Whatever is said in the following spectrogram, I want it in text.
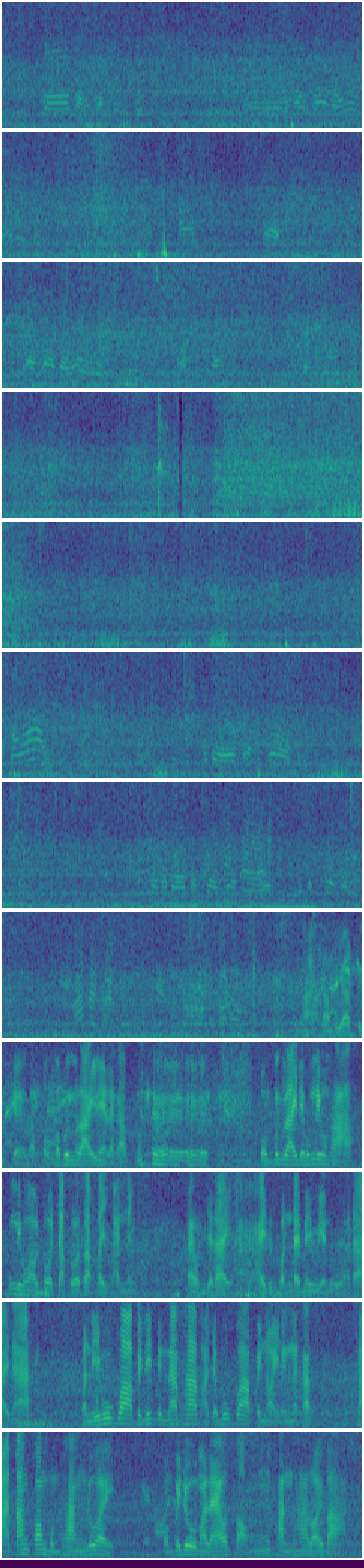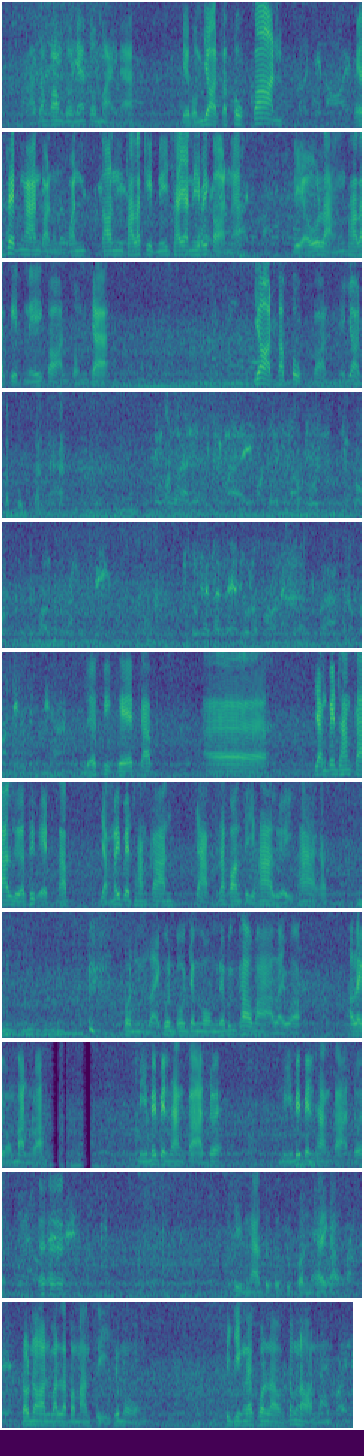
หาช่องพยอดเพิ่งเจอครับ ผมก็เพิ่งไลฟ์เนี่ยแหละครับ ผมเพิ่งไลฟ์เดี๋ยวพรุ่งนี้ผมหาพรุ่งนี้ผมเอาตัวจับโทรศัพท์ไปอีกอันหนึ่งให้ผมจะได้อ่าให้ทุกคนได้ไม่เวียนหัวได้นะ วันนี้วูบว่าบไปนิดนึงนะภาพอาจจะวูบว่าบไปหน่อยหนึ่งนะครับ ขาตั้งกล้องผมพังด้วย ผมไปดูมาแล้ว 2,500 บาทขาตั้งกล้องตัวเนี้ยตัวใหม่นะ เดี๋ยวผมหยอดกระปุกก้อน เดี๋ยวเสร็จงานก่อนวันตอนภารกิจนี้ใช้อันนี้ไปก่อนนะ เดี๋ยวหลังภารกิจนี้ก่อนผมจะ ยอดกระปุกก่อน เดี๋ยวยอดกระปุกก่อนนะฮะเหลือกี่เคสครับเอ่อยังเป็นทางการเหลือ11ครับ ยังไม่เป็นทางการจากนครสี่ห้าเหลืออีกห้าครับ คนหลายคนคงจะงงเนี่ยเพิ่งเข้ามาอะไรวะ อะไรของมันวะ มีไม่เป็นทางการด้วย มีไม่เป็นทางการด้วย เออทีมงานสุดๆทุกคนใช่ครับ เรานอนวันละประมาณสี่ชั่วโมง จริงๆแล้วคนเราต้องนอน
